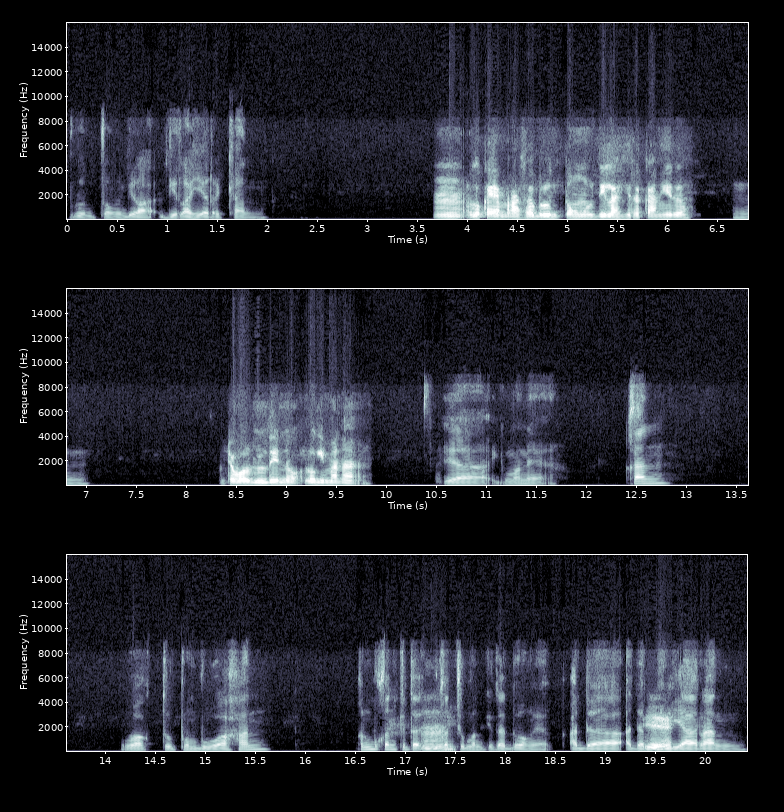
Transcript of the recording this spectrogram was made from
beruntung dila- dilahirkan. hmm, lu kayak merasa beruntung lu dilahirkan gitu Hmm. coba dulu deh Nu. lu gimana ya gimana ya kan waktu pembuahan kan bukan kita Hmm. bukan cuman kita doang ya ada ada Iya. miliaran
